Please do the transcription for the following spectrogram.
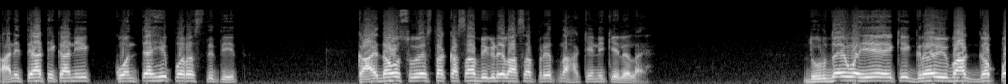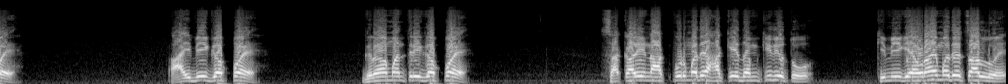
आणि त्या ठिकाणी कोणत्याही परिस्थितीत कायदा व सुव्यवस्था कसा बिघडेल असा प्रयत्न हाकेने केलेला आहे. दुर्दैव हे आहे की गृह विभाग गप्प आहे. आय बी गप्प आहे. गृहमंत्री गप्प आहे. सकाळी नागपूरमध्ये हाके धमकी देतो. की मी गेवरायमध्ये चाललोय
